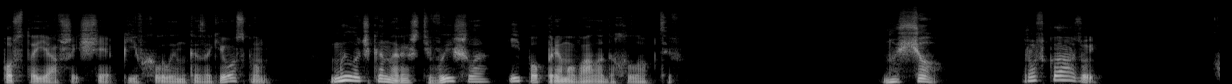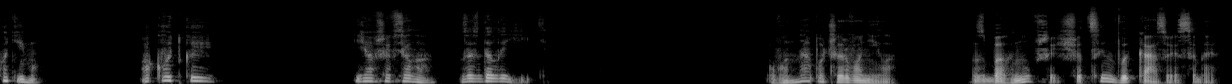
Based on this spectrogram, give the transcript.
Постоявши ще півхвилинки за кіоском, Милочка нарешті вийшла і попрямувала до хлопців. Ну що? Розказуй. Ходімо. А квитки? Я вже взяла заздалегідь. Вона почервоніла, збагнувши, що цим виказує себе.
